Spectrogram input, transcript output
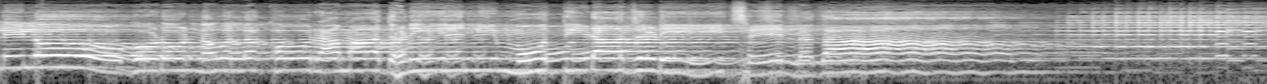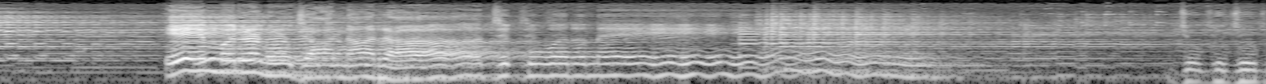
લીલો ઘોડો નવલખો રામા ધણી એની મોતીડા જડી છે લગામ. એ મરણો જાના રાજકુંવર ને જુગ જુગ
